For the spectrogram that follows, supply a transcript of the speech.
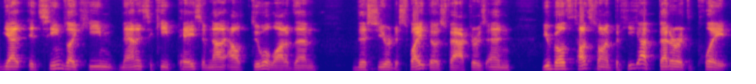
yet it seems like he managed to keep pace, if not outdo a lot of them this year, despite those factors. And you both touched on it, but he got better at the plate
